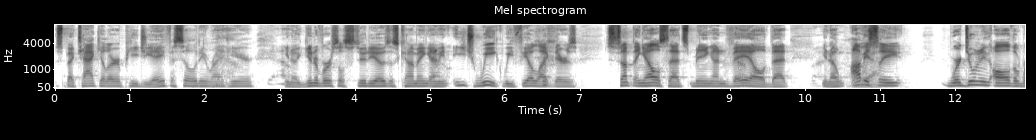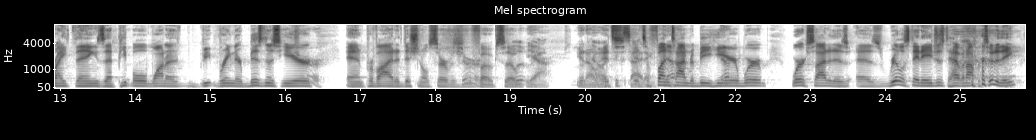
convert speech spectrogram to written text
spectacular PGA facility right here. You know, Universal Studios is coming. I mean, each week we feel like there's something else that's being unveiled that, you know, oh, obviously we're doing all the right things that people want to be, bring their business here Sure. and provide additional services for folks. So, yeah. you know, No, it's it's it's, a exciting. fun time to be here. We're we're excited as as real estate agents to have an opportunity.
